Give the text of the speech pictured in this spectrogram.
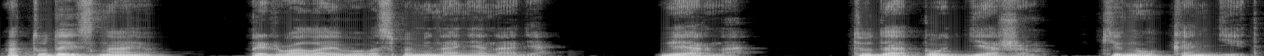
Оттуда и знаю», — прервала его воспоминания Надя. «Верно. Туда путь держим», — кинул Кандид.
